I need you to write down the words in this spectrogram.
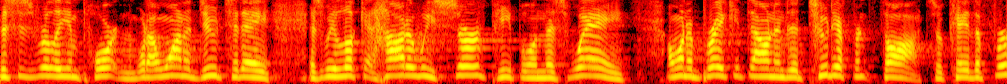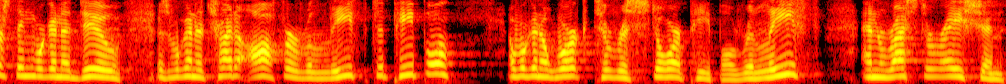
This is really important. What I want to do today as we look at how do we serve people in this way, I want to break it down into two different thoughts, okay? The first thing we're going to do is we're going to try to offer relief to people and we're going to work to restore people. Relief and restoration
